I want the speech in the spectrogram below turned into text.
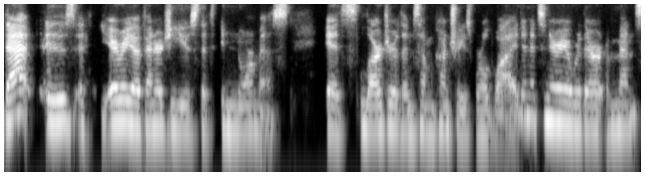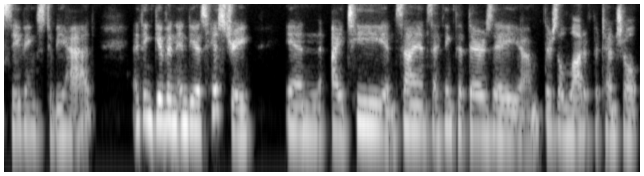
That is an area of energy use that's enormous. It's larger than some countries worldwide, and it's an area where there are immense savings to be had. I think given India's history, in IT and science, I think that there's a um, there's a lot of potential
